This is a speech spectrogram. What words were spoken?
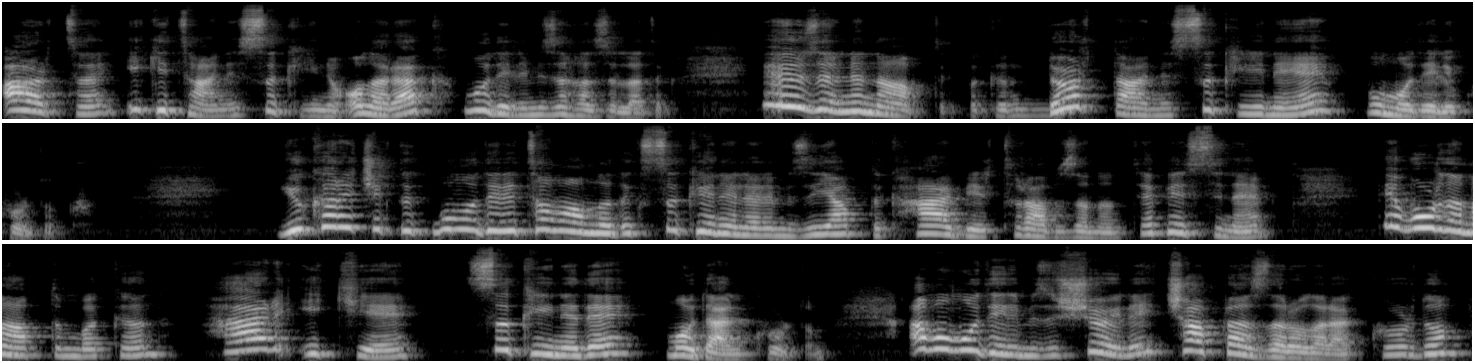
artı 2 tane sık iğne olarak modelimizi hazırladık. Ve üzerine ne yaptık? Bakın 4 tane sık iğneye bu modeli kurduk. Yukarı çıktık bu modeli tamamladık. Sık iğnelerimizi yaptık her bir trabzanın tepesine. Ve burada ne yaptım bakın? Her iki sık iğnede model kurdum. Ama modelimizi şöyle çaprazlar olarak kurdum.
